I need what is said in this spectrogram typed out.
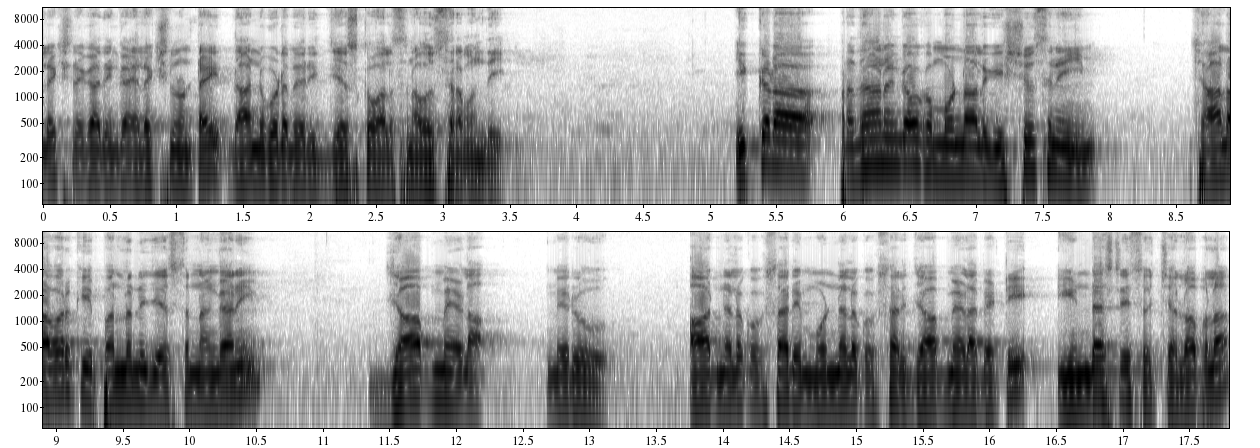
ఎలక్షన్ కాదు ఇంకా ఎలక్షన్లు ఉంటాయి దాన్ని కూడా మీరు ఇది చేసుకోవాల్సిన అవసరం ఉంది. ఇక్కడ ప్రధానంగా ఒక మూడు నాలుగు ఇష్యూస్ని చాలా వరకు ఈ పనులని చేస్తున్నాం కానీ జాబ్ మేళా మీరు ఆరు నెలలకు ఒకసారి మూడు నెలలకు ఒకసారి జాబ్ మేళా పెట్టి ఈ ఇండస్ట్రీస్ వచ్చే లోపల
